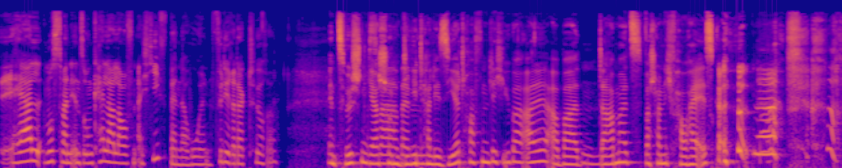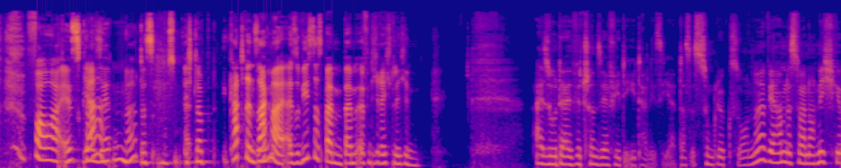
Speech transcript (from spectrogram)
her, musste man in so einen Keller laufen, Archivbänder holen für die Redakteure. Inzwischen das ja schon digitalisiert, hoffentlich überall, aber mhm. damals wahrscheinlich VHS. VHS-Kassetten, ja. ne? Das muss, ich glaube. Katrin, sag mal, also wie ist das beim, beim öffentlich-rechtlichen? Also da wird schon sehr viel digitalisiert. Das ist zum Glück so. Ne? Wir haben das zwar noch nicht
